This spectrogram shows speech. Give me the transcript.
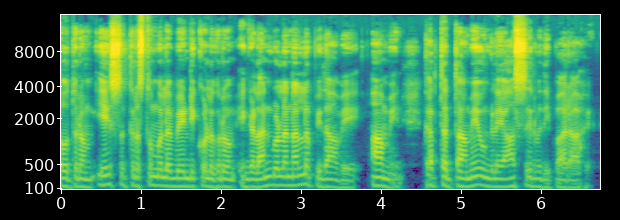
ஸ்தோத்திரம். இயேசு கிறிஸ்துமுல மூலம் வேண்டிக் கொள்கிறோம். எங்கள் அன்புள்ள நல்ல பிதாவே. ஆமீன். கர்த்தர் தாமே உங்களை ஆசீர்வதிப்பாராக.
